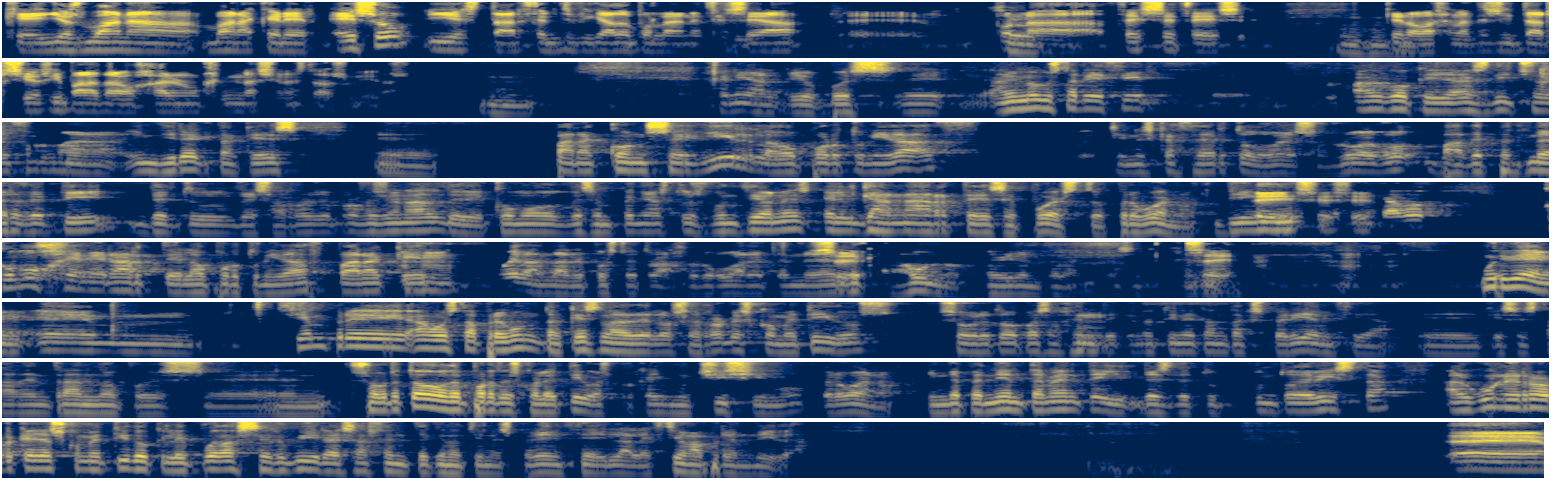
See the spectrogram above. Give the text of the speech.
que ellos van a, van a querer eso y estar certificado por la NCSA, eh, por la CSCS, que lo vas a necesitar sí o sí para trabajar en un gimnasio en Estados Unidos. Genial, tío. Pues eh, a mí me gustaría decir eh, algo que ya has dicho de forma indirecta, que es para conseguir la oportunidad tienes que hacer todo eso. Luego va a depender de ti, de tu desarrollo profesional, de cómo desempeñas tus funciones, el ganarte ese puesto. Pero bueno, bien sí, cómo generarte la oportunidad para que puedan dar el puesto de trabajo. Luego va a depender de cada uno, evidentemente. sí. Muy bien. Em, siempre hago esta pregunta, que es la de los errores cometidos sobre todo para esa gente mm. que no tiene tanta experiencia eh, y que se está adentrando, pues, en, sobre todo deportes colectivos, porque hay muchísimo, pero bueno, independientemente y desde tu punto de vista, algún error que hayas cometido que le pueda servir a esa gente que no tiene experiencia y la lección aprendida. Eh,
